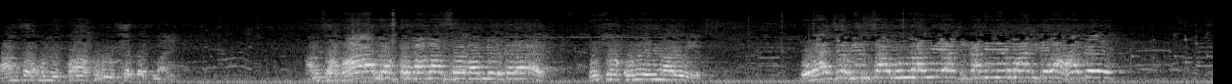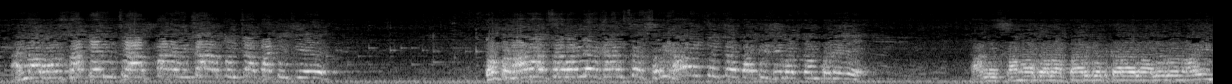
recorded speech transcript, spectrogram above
आमचा कोणी पाप होऊ शकत नाही. आमचा बाप डॉक्टर बाबासाहेब आंबेडकर आहे. दुसरं कोणीही नाही. राज्यवीरचा मुलांनी या ठिकाणी निर्माण केला हा देश. अण्णा भाऊ साठेंचे असणारे विचार तुमच्या पाठीशी आहेत. डॉक्टर बाबासाहेब आंबेडकरांचं संविधान तुमच्या पाठीशी भक्कमपणे आम्ही समाजाला टार्गेट करायला आलेलो नाही.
